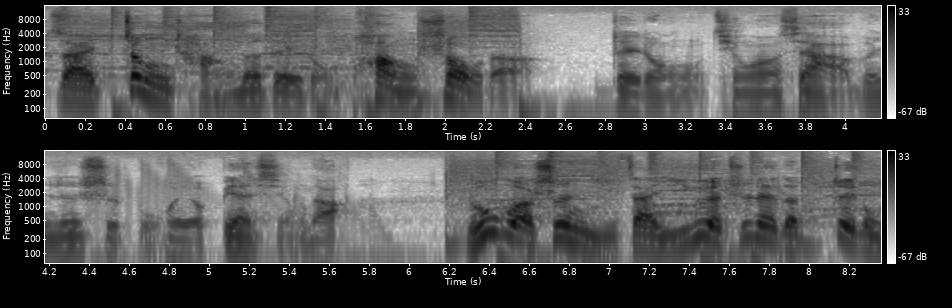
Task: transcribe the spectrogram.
在正常的这种胖瘦的这种情况下，纹身是不会有变形的。如果是你在一个月之内的这种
